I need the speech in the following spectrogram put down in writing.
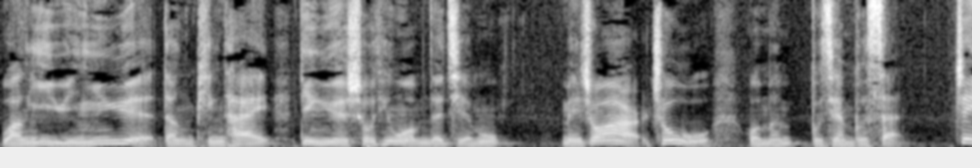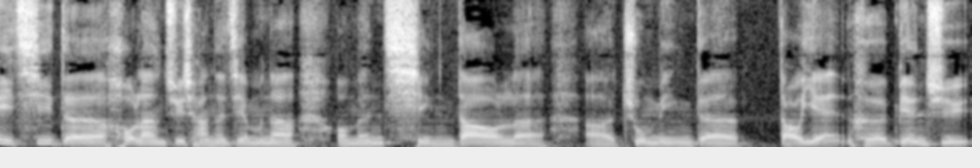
网易云音乐等平台订阅收听我们的节目。每周二、周五我们不见不散。这一期的后浪剧场的节目呢，我们请到了呃著名的。导演和编剧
